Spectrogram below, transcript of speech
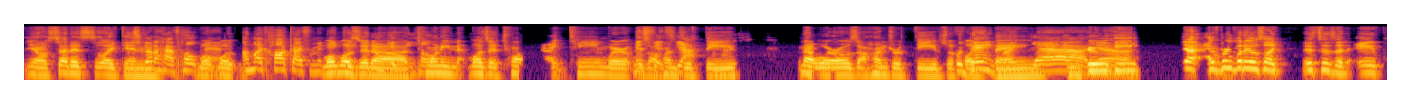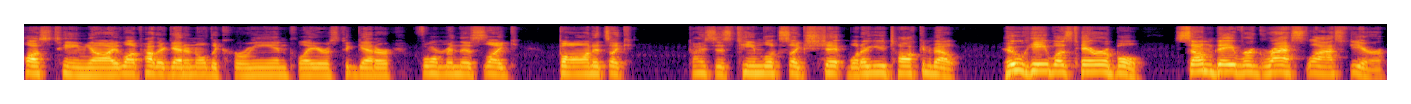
you know said it's like in you gotta have hope, what- man. I'm like Hawkeye from what was it uh 20 was it 2019 where it was a hundred yeah. Thieves no where it was a hundred thieves with, With like Bang, bang, right? Yeah, and yeah. yeah everybody was like this is an a plus team y'all." i love how they're getting all the korean players together forming this like bond it's like guys this team looks like shit what are you talking about who he was terrible Ssumday regressed last year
